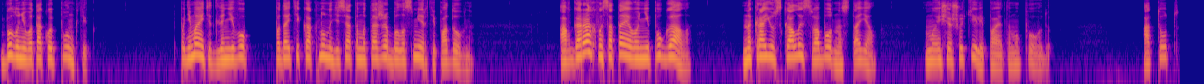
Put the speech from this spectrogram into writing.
Был у него такой пунктик. Понимаете, для него подойти к окну на десятом этаже было смерти подобно. А в горах высота его не пугала. На краю скалы свободно стоял. Мы еще шутили по этому поводу. А тут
